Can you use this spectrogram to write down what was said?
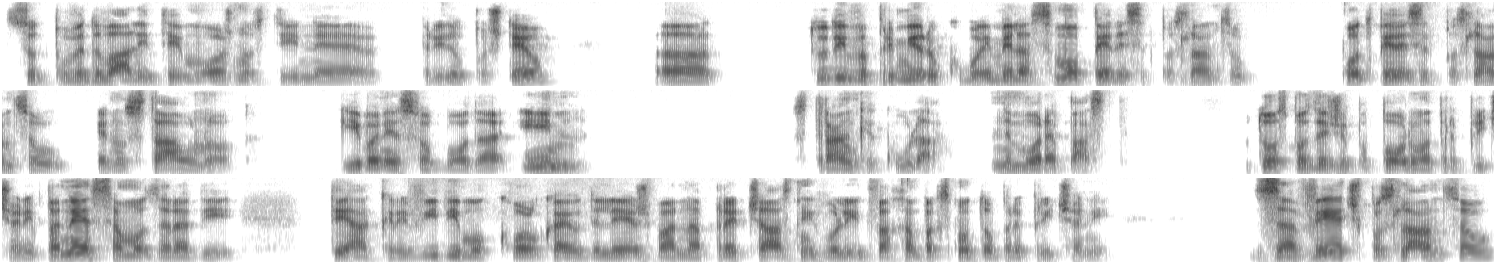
se odpovedovali te možnosti, ne pride v poštev. Uh, tudi v primeru, ko bo imela samo 50 poslancev, pod 50 poslancev, enostavno gibanje Svoboda in stranke Kula ne more pasti. V to smo zdaj že popolnoma prepričani. Pa ne samo zaradi tega, ker vidimo, koliko je udeležba na predčasnih volitvah, ampak smo to prepričani. Za več poslancev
